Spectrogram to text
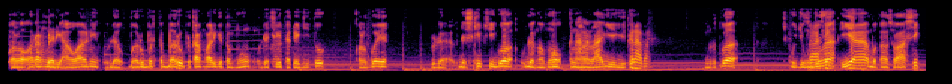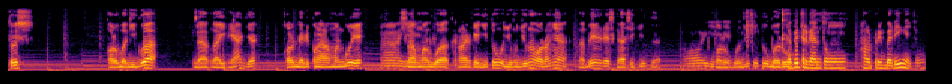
Kalau orang dari awal nih udah baru berte- baru pertama kali ketemu udah cerita kayak gitu kalau gue ya udah udah skip sih gue udah nggak mau kenalan lagi gitu. Kenapa? Menurut gua ujung-ujungnya iya bakal so asik. Terus kalau bagi gua nggak nggak ini aja. Kalau dari pengalaman gue ya ah, iya. selama gua kenalan kayak gitu ujung-ujungnya orangnya nggak beres nggak asik juga. Oh iya kalau iya. gua gitu tuh baru tapi tergantung hal pribadinya cung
